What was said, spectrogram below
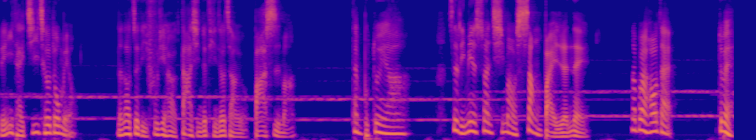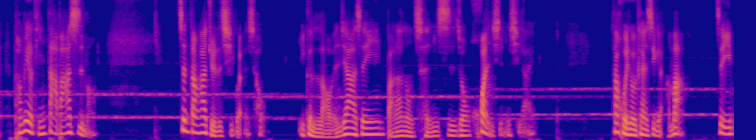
连一台机车都没有。难道这里附近还有大型的停车场，有巴士吗？但不对啊，这里面算起码有上百人呢。那不然好歹，对不对？旁边有停大巴士嘛？正当他觉得奇怪的时候，一个老人家的声音把他从沉思中唤醒了起来。他回头一看，是一个阿嬷。这一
